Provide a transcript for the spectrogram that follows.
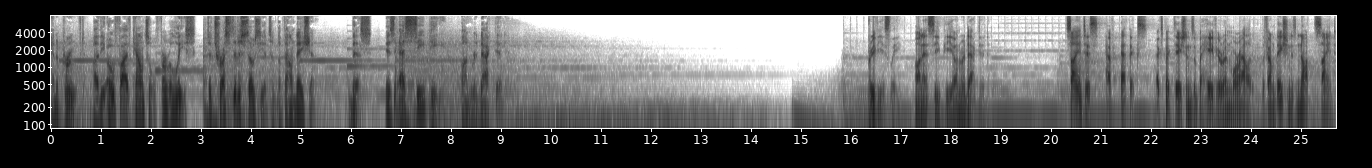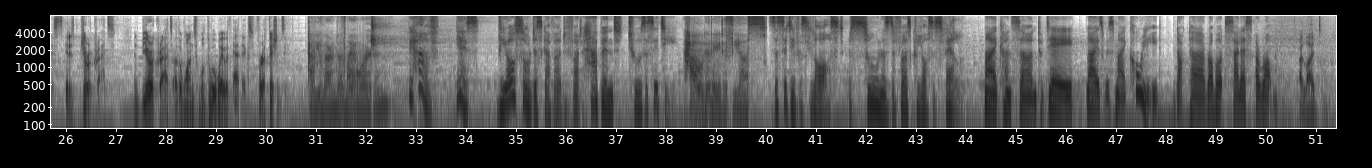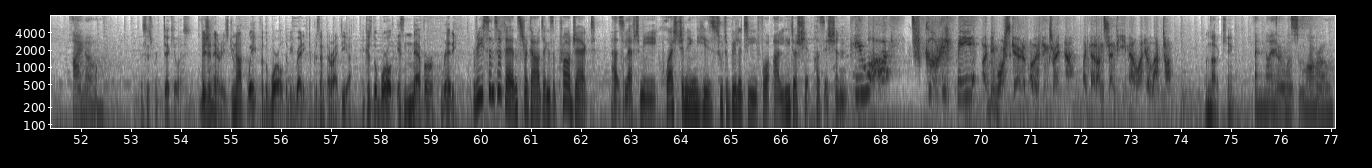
and approved by the O5 Council for release to trusted associates of the Foundation. This is SCP Unredacted. Previously on SCP Unredacted. Scientists have ethics, expectations of behavior, and morality. The Foundation is not scientists, it is bureaucrats. And bureaucrats are the ones who will do away with ethics for efficiency. Have you learned of my origin? We have, yes. We also discovered what happened to the city. How did they defeat us? The city was lost as soon as the first Colossus fell. My concern today lies with my co lead, Dr. Robert Silas Aram. I lied to you. I know. This is ridiculous. Visionaries do not wait for the world to be ready to present their idea because the world is never ready. Recent events regarding the project has left me questioning his suitability for a leadership position. You are scarring me. I'd be more scared of other things right now, like that unsent email on your laptop. I'm not a king. And neither was tomorrow,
